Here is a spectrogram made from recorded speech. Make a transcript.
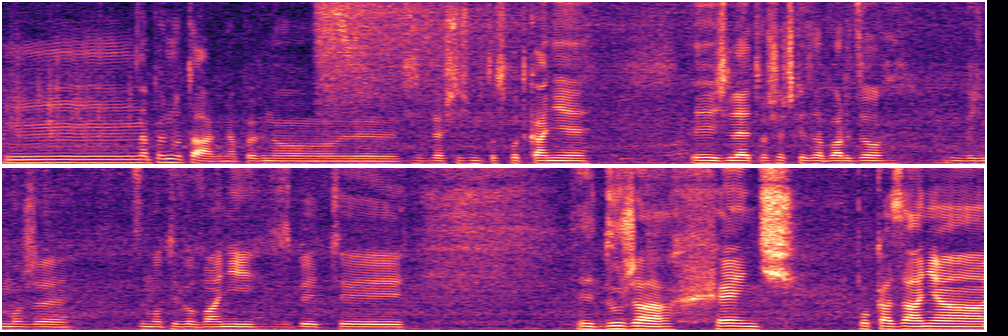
Mm, Na pewno tak, na pewno y, weszliśmy w to spotkanie y, źle, troszeczkę za bardzo, być może zmotywowani, zbyt y, duża chęć pokazania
